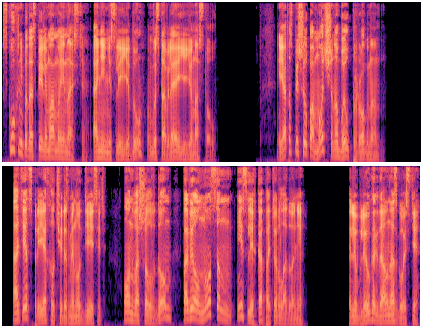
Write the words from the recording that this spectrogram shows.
С кухни подоспели мама и Настя. Они несли еду, выставляя ее на стол. Я поспешил помочь, но был прогнан. Отец приехал через минут десять. Он вошел в дом, повел носом и слегка потер ладони. «Люблю, когда у нас гости»,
